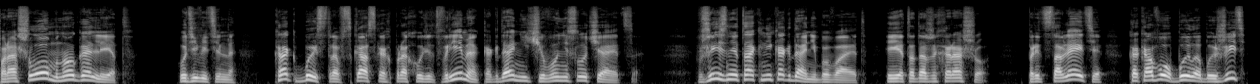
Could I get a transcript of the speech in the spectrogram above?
Прошло много лет. Удивительно, как быстро в сказках проходит время, когда ничего не случается. В жизни так никогда не бывает, и это даже хорошо. Представляете, каково было бы жить,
